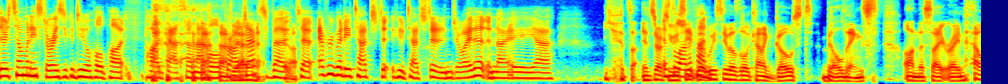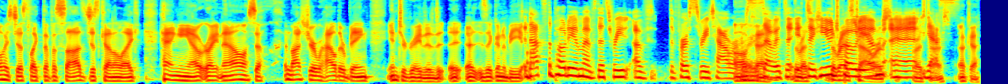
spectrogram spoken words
there's so many stories you could do a whole pod- podcast on that whole project. but Uh, everybody touched it, who touched it, enjoyed it, and I. Uh, Yeah, it's interesting. It's a we see the, we see those little kind of ghost buildings on the site right now. It's just like the facades just kind of like hanging out right now. So I'm not sure how they're being integrated. Is it going to be? that's the podium of the three of the first three towers. Okay. So it's a, The it's res- a huge podium. towers. Uh, yes. towers. Okay.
